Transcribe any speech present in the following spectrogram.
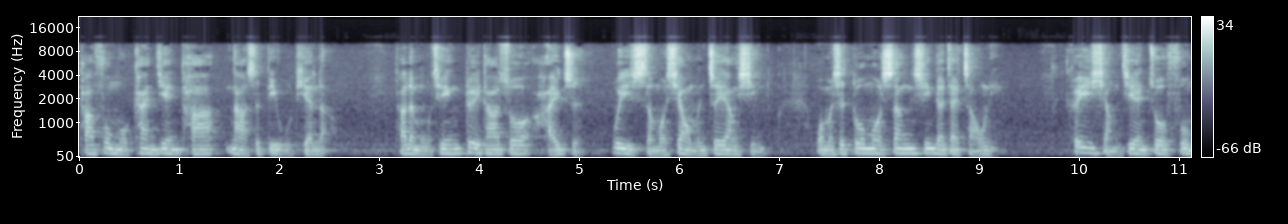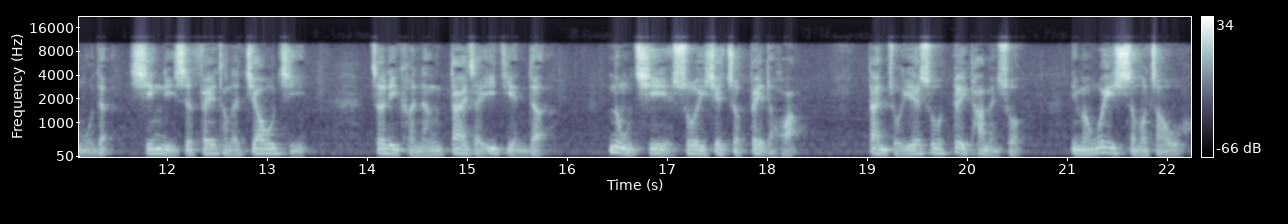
他父母看见他，那是第五天了。他的母亲对他说：“孩子，为什么像我们这样行？我们是多么伤心的在找你。”可以想见，做父母的心里是非常的焦急。这里可能带着一点的怒气，说一些责备的话。但主耶稣对他们说：“你们为什么找我？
